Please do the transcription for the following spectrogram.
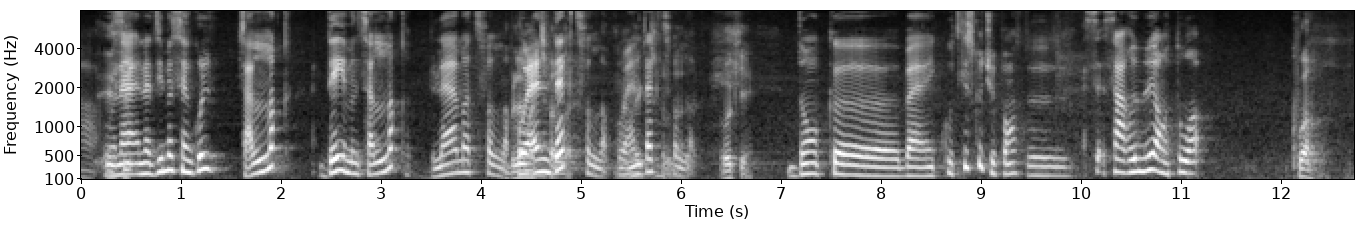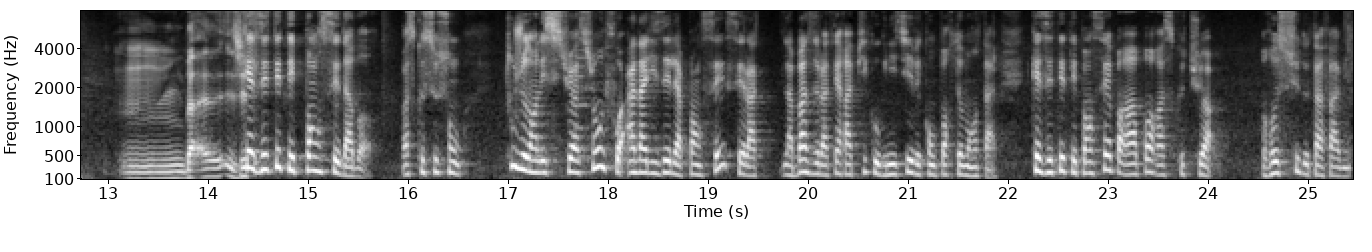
آه. Et وانا c'est- انا ديما تنقول تعلق دائما تعلق بلا ما تفلق بلا ما وعندك تفلق. تفلق وعندك وعندك تفلق. تفلق Ok. donc euh, ben écoute qu'est-ce que tu penses de ça ça remet en toi Quoi Hmm, bah, j'ai- quelles étaient tes pensées d'abord Parce que ce sont toujours dans les situations, il faut analyser la pensée, c'est la, la base de la thérapie cognitive et comportementale. Quelles étaient tes pensées par rapport à ce que tu as reçu de ta famille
